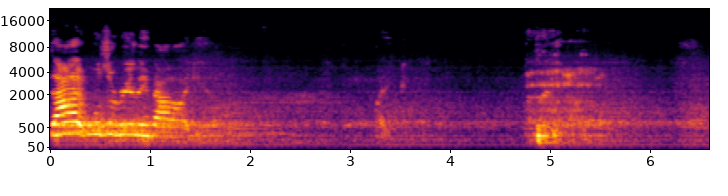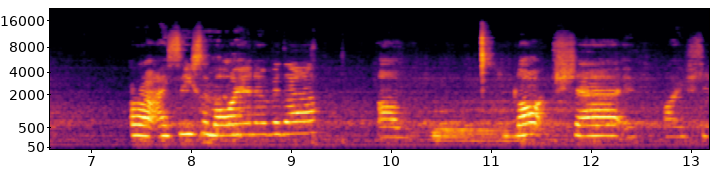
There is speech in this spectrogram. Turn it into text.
That was a really bad idea. Like, alright, I see some iron over there. Um, not sure if I should.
